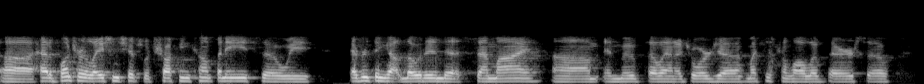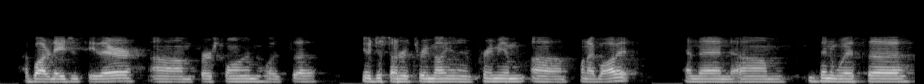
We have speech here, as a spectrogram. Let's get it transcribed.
uh, had a bunch of relationships with trucking companies. So we, everything got loaded into a semi um, and moved to Atlanta, Georgia. My sister-in-law lived there. So I bought an agency there. Um, first one was, uh, you know, just under 3 million in premium uh, when I bought it. And then um, been with uh,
